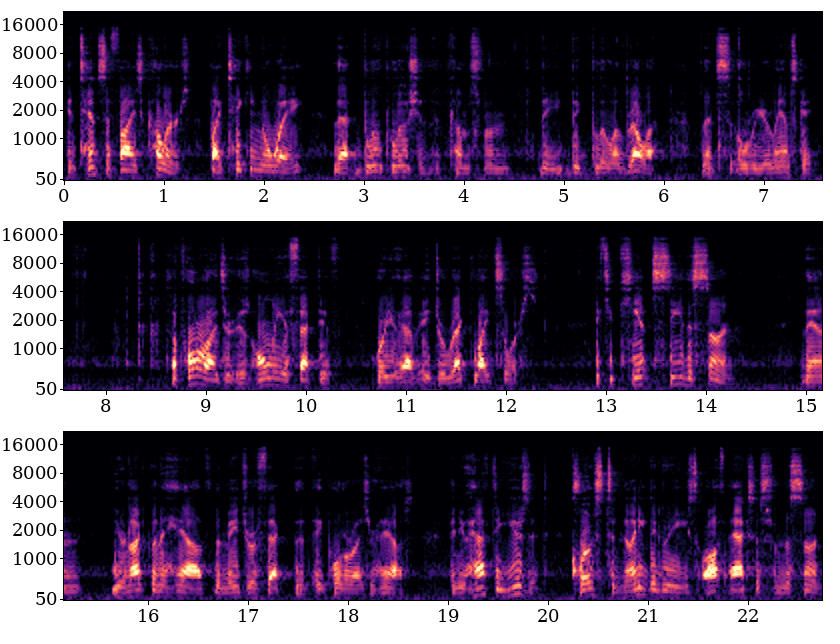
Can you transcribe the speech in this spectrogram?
intensifies colors by taking away that blue pollution that comes from the big blue umbrella that's over your landscape. A polarizer is only effective where you have a direct light source. If you can't see the sun, then you're not going to have the major effect that a polarizer has. And you have to use it close to 90 degrees off axis from the sun.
